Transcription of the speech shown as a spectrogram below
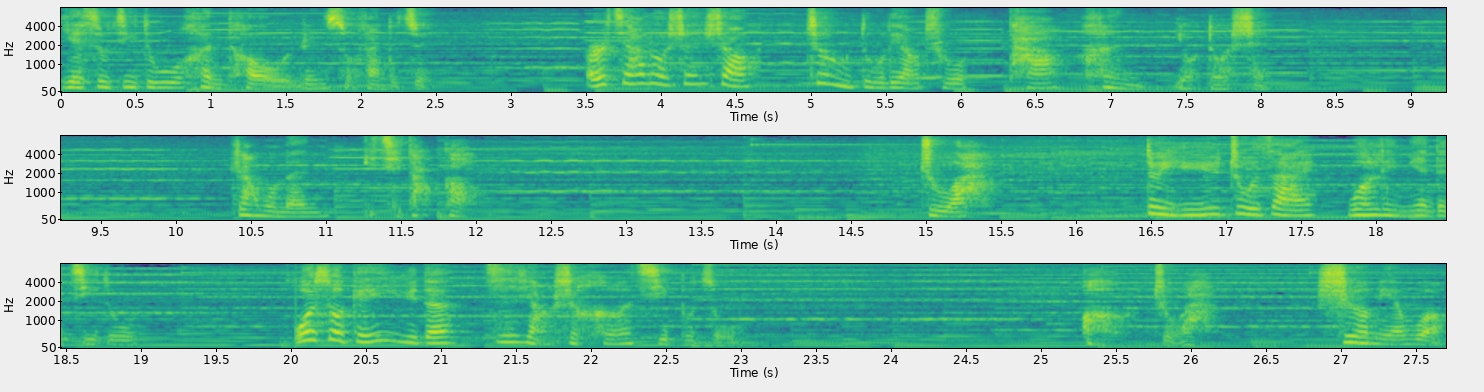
耶稣基督恨透人所犯的罪，而加洛身上正度亮出他恨有多深。让我们一起祷告，主啊，对于住在我里面的基督，我所给予的滋养是何其不足！哦，主啊，赦免我，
